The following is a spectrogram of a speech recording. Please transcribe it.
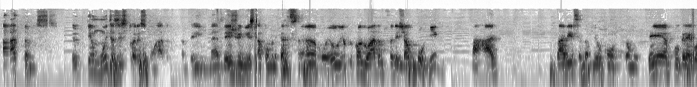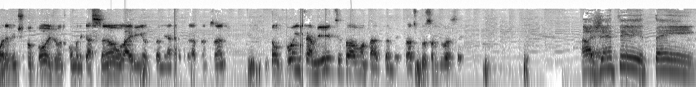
Adams, eu tenho muitas histórias com Adams também, né? Desde o início da comunicação. Eu lembro quando o Adams foi deixar o currículo na rádio. Larissa também eu convivo há muito tempo. O Gregório a gente estudou junto comunicação. O Lairinho também há tantos anos. Então, estou entre amigos e estou à vontade também. Estou à disposição de vocês. A gente tem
